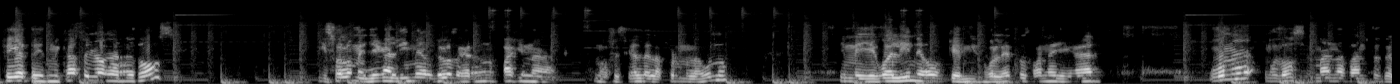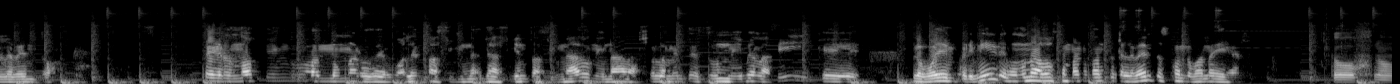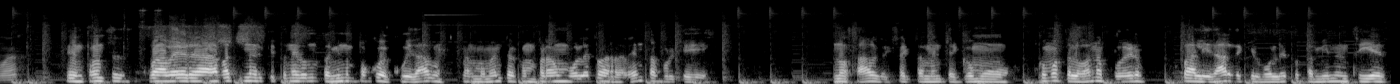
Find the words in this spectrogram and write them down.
fíjate, en mi caso yo agarré dos y solo me llega el email, yo los agarré en una página oficial de la Fórmula 1 y me llegó el email que mis boletos van a llegar una o dos semanas antes del evento. Pero no tengo número de boleto de asiento asignado ni nada, solamente es un email así que lo voy a imprimir en una o dos semanas antes del evento es cuando van a llegar. Uf, no más. Entonces va a haber, ah, va a tener que tener también un poco de cuidado al momento de comprar un boleto de reventa porque no sabes exactamente cómo, cómo te lo van a poder validar de que el boleto también en sí es,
